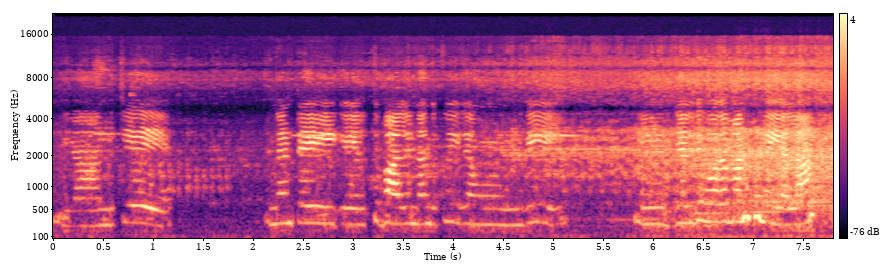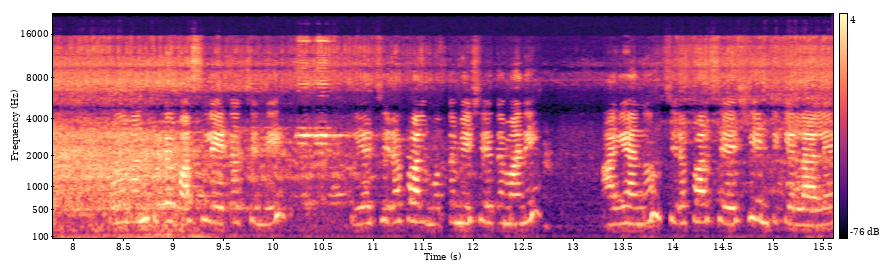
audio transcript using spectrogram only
ఇక అందుకే ఏంటంటే ఇక హెల్త్ బాగాలేనందుకు ఇక ఉంది జల్దీ పోదాం అలా పోదామనుకుంటే పోదాం అనుకుంటే బస్సు లేట్ వచ్చింది. ఇక చిరఫాలు మొత్తం వేసేద్దామని ఆగాను. చిరఫాల్స్ వేసి ఇంటికి వెళ్ళాలి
